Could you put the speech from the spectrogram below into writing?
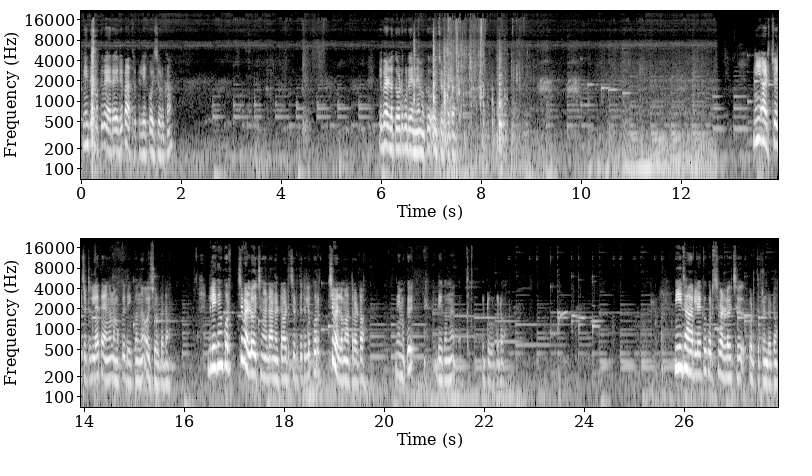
ഇനി ഇത് നമുക്ക് വേറെ ഒരു പാത്രത്തിലേക്ക് ഒഴിച്ചു കൊടുക്കാം. ഈ വെള്ളത്തോട് കൂടി തന്നെ നമുക്ക് ഒഴിച്ചു കൊടുക്കാം ഇനി അടിച്ചു വെച്ചിട്ടുള്ള തേങ്ങ നമുക്ക് ഇതിലേക്ക് ഒന്ന് ഒഴിച്ചു കൊടുക്കണം ഇതിലേക്ക് കുറച്ച് വെള്ളം ഒഴിച്ചു കണ്ടാണ് കേട്ടോ അടിച്ചെടുത്തിട്ടില്ല കുറച്ച് വെള്ളം മാത്രം കേട്ടോ നമുക്ക് ഇതിലേക്കൊന്ന് ഇട്ട് കൊടുക്കട്ടോ ഇനി ഈ കുറച്ച് വെള്ളം ഒഴിച്ച് കൊടുത്തിട്ടുണ്ട് കേട്ടോ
